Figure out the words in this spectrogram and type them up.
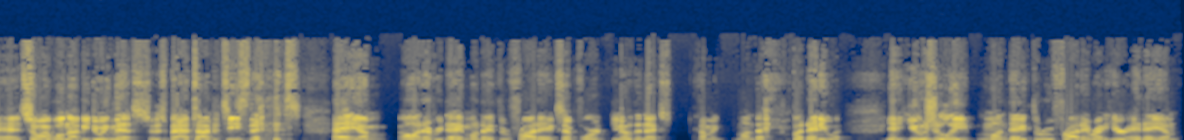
Uh, so I will not be doing this. So it's a bad time to tease this. hey, I'm on every day, Monday through Friday, except for, you know, the next coming Monday. But anyway, yeah, usually Monday through Friday, right here, 8 a.m.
